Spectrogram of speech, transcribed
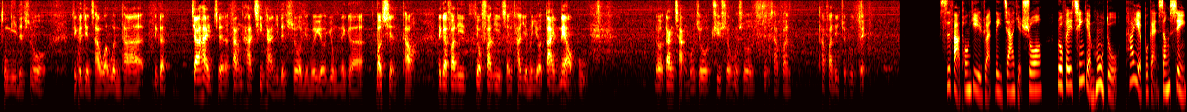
通译的时候，这个检察官问他那个。”加害者当他侵害你的时候，有没有用那个保险套？那个翻译就翻译成他有没有带尿布？然后当场我就举手，我说检察官，他翻译就不对。司法通译阮丽佳也说，若非亲眼目睹，他也不敢相信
